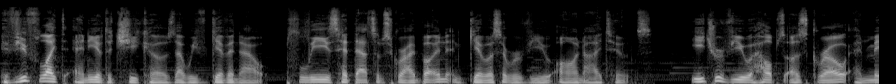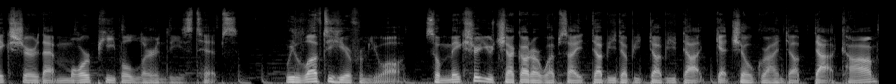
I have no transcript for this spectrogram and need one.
If you've liked any of the cheat codes that we've given out, please hit that subscribe button and give us a review on iTunes. Each review helps us grow and make sure that more people learn these tips. We love to hear from you all, so make sure you check out our website www.getchogrindup.com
